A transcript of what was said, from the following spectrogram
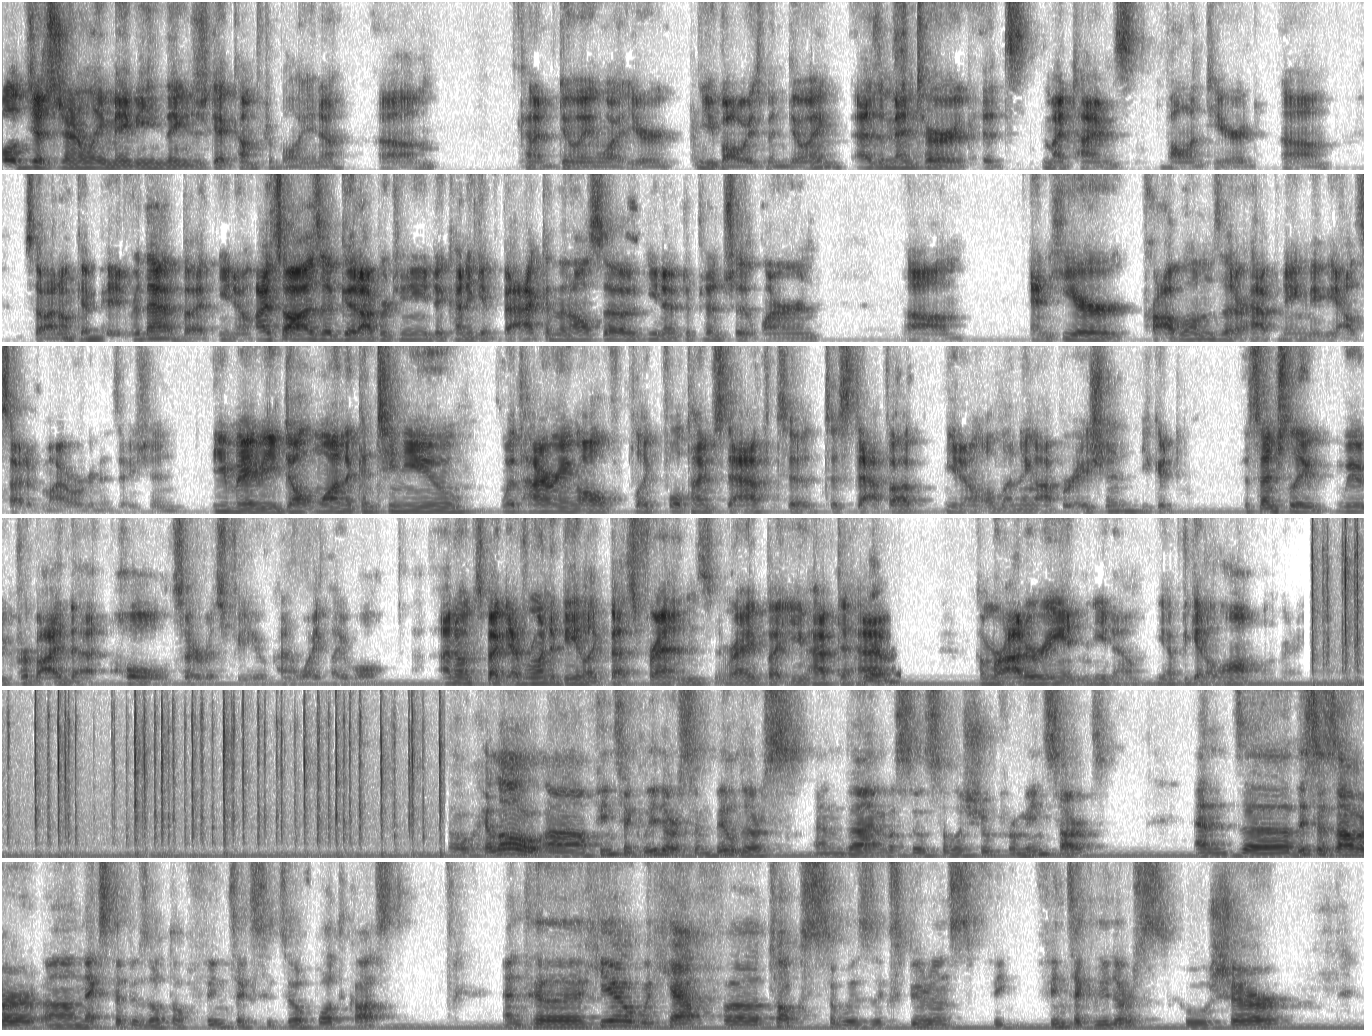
well, just generally, maybe they can just get comfortable, you know, um, kind of doing what you're you've always been doing. As a mentor, it's my time's volunteered, um, so I don't mm-hmm. get paid for that. But you know, I saw as a good opportunity to kind of give back, and then also, you know, to potentially learn um, and hear problems that are happening maybe outside of my organization. You maybe don't want to continue with hiring all like full-time staff to to staff up, you know, a lending operation. You could essentially we would provide that whole service for you, kind of white label. I don't expect everyone to be like best friends, right? But you have to have yeah. camaraderie and you know, you have to get along, right? So hello, uh, fintech leaders and builders, and I'm Vasyl Soloshchuk from Insart. And uh, this is our uh, next episode of FinTech CTO podcast. And uh, here we have uh, talks with experienced fintech leaders who share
